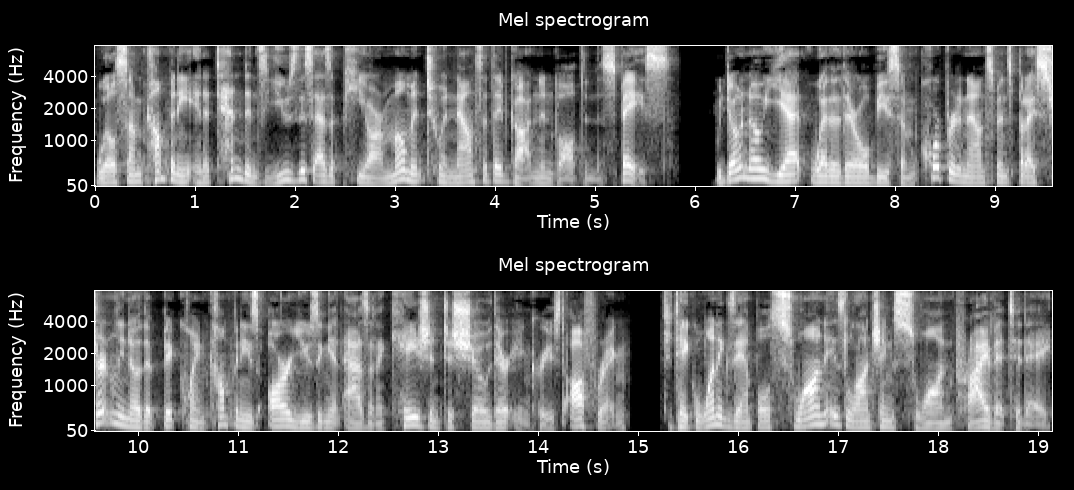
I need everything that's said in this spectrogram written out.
Will some company in attendance use this as a PR moment to announce that they've gotten involved in the space? We don't know yet whether there will be some corporate announcements, but I certainly know that Bitcoin companies are using it as an occasion to show their increased offering. To take one example, Swan is launching Swan Private today.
